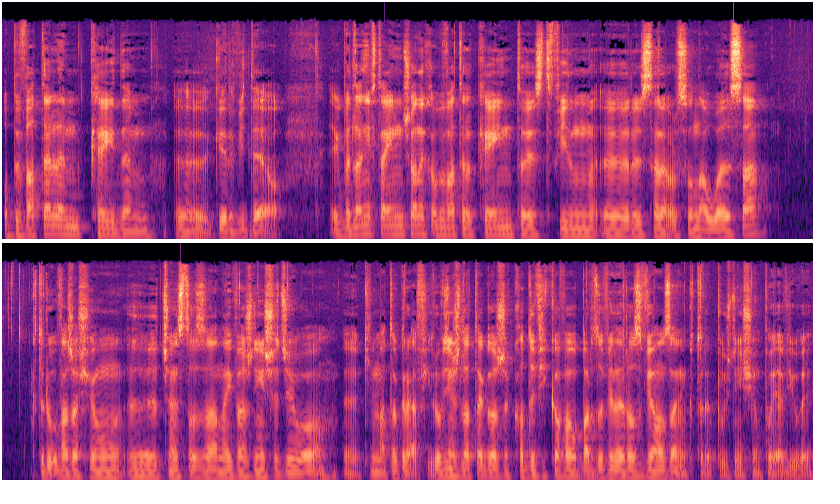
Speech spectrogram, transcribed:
obywatelem Kane'em e, gier wideo. Jakby dla niewtajemniczonych Obywatel Kane to jest film e, reżysera Orsona Wellesa, który uważa się często za najważniejsze dzieło kinematografii. Również dlatego, że kodyfikował bardzo wiele rozwiązań, które później się pojawiły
